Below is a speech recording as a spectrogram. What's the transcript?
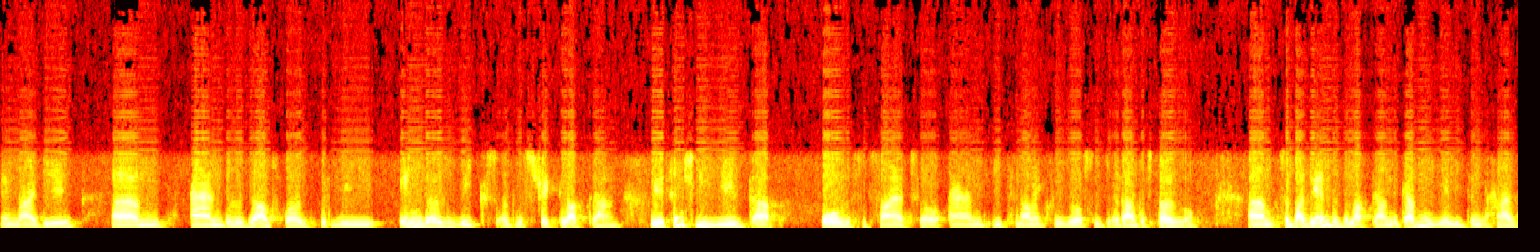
in my view. Um, and the result was that we, in those weeks of the strict lockdown, we essentially used up all the societal and economic resources at our disposal. Um, so by the end of the lockdown, the government really didn't have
